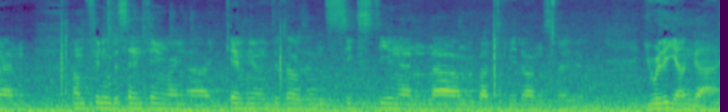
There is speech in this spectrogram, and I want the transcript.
And I'm feeling the same thing right now. I came here in 2016, and now I'm about to be done. So you were the young guy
